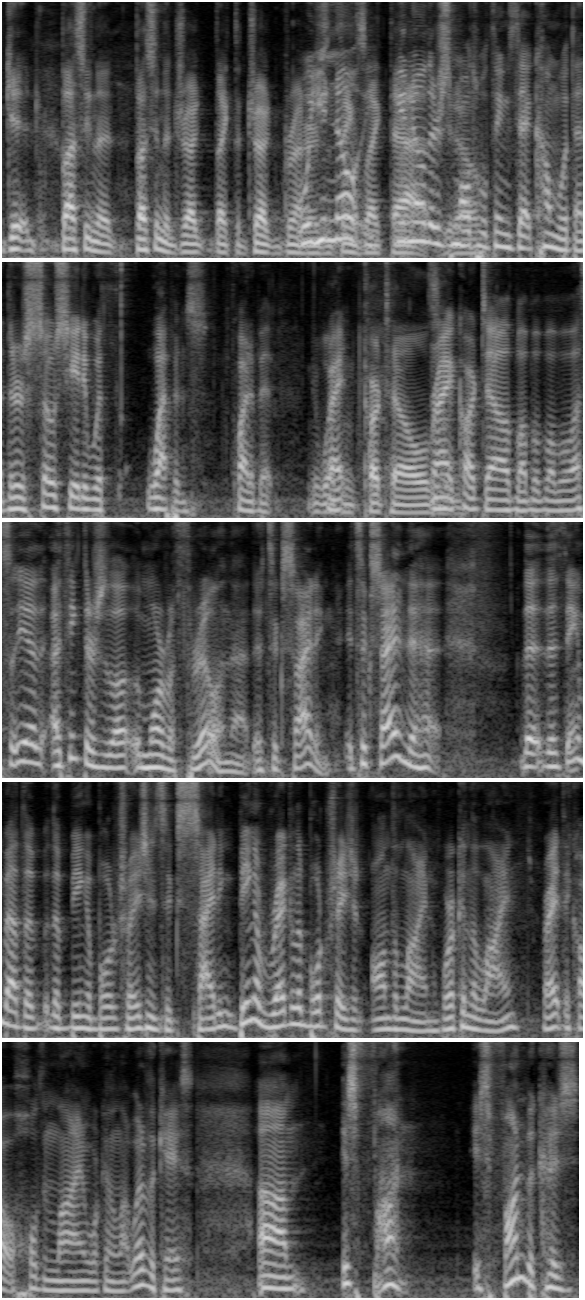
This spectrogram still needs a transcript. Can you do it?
get busting the busting the drug like the drug runners well, you and know, things like that. you know, there's multiple things that come with that. They're associated with weapons quite a bit, weapon right? cartels, Right, and- cartels, blah blah blah blah. So yeah, I think there's a lot more of a thrill in that. It's exciting. It's exciting to. Ha- the, the thing about the, the being a border agent is exciting. Being a regular border agent on the line, working the line, right? They call it holding line, working the line, whatever the case, um, is fun. It's fun because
